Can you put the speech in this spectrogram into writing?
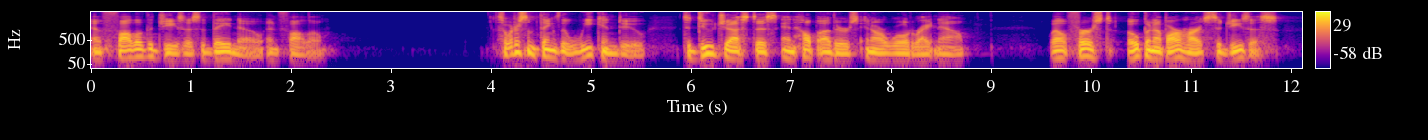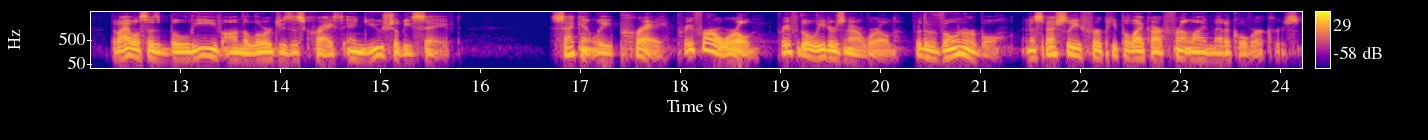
and follow the Jesus that they know and follow. So, what are some things that we can do to do justice and help others in our world right now? Well, first, open up our hearts to Jesus. The Bible says, Believe on the Lord Jesus Christ, and you shall be saved. Secondly, pray. Pray for our world. Pray for the leaders in our world, for the vulnerable, and especially for people like our frontline medical workers.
